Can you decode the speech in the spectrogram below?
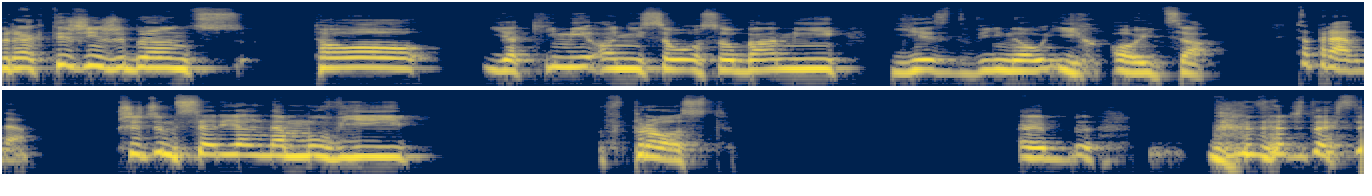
praktycznie rzecz biorąc to, jakimi oni są osobami, jest winą ich ojca. To prawda. Przy czym serial nam mówi wprost. E, Znaczy, to jest,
